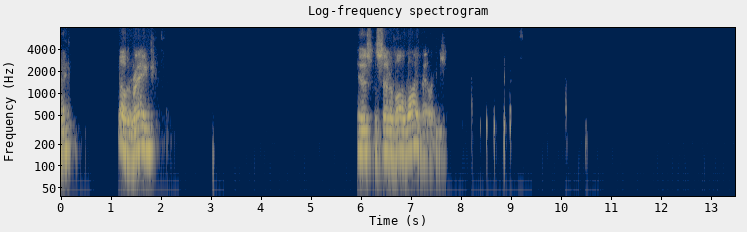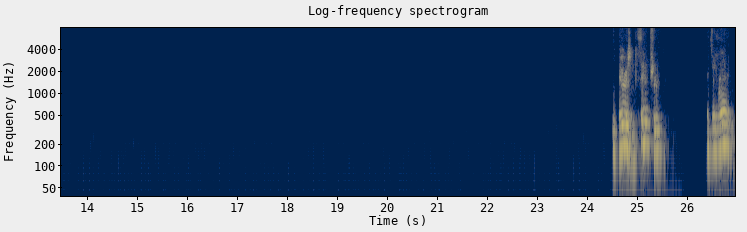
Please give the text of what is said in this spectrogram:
Okay. Well, the range is the set of all y values. Here's a picture of the range.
